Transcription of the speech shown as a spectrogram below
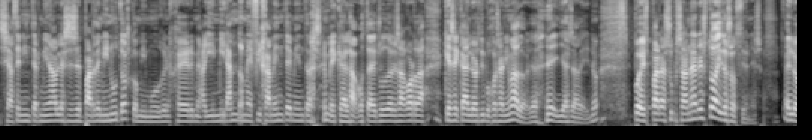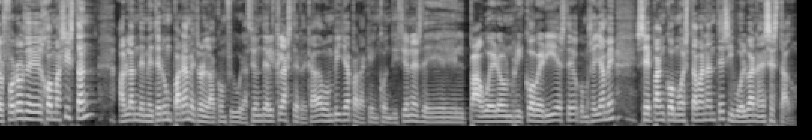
se hacen interminables ese par de minutos con mi mujer ahí mirándome fijamente mientras se me cae la gota de sudor esa gorda que se cae en los dibujos animados, ya, ya sabéis, ¿no? Pues para subsanar esto hay dos opciones. En los foros de Home Assistant hablan de meter un parámetro en la configuración del clúster de cada bombilla para que en condiciones del Power On Recovery, este o como se llame, sepan cómo estaban antes y vuelvan a ese estado.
